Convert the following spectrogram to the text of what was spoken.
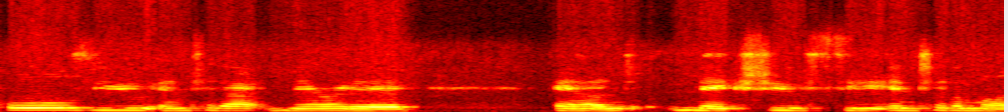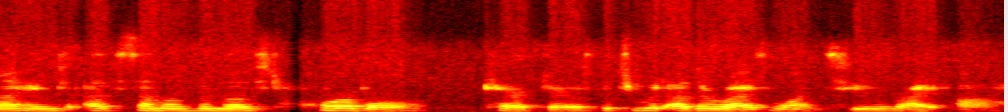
pulls you into that narrative and makes you see into the mind of some of the most horrible characters that you would otherwise want to write off.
